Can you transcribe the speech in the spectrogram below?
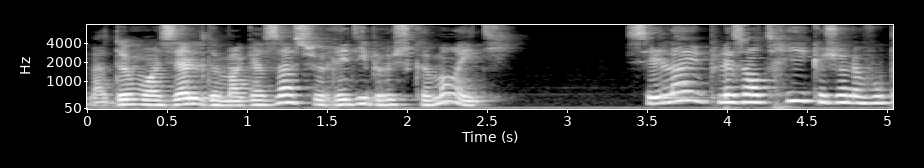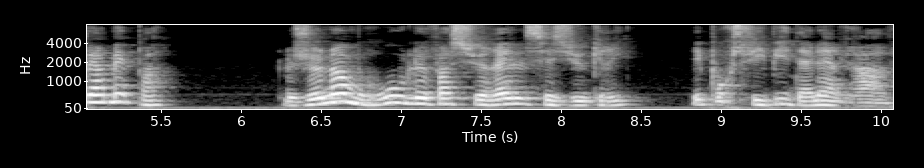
La demoiselle de magasin se raidit brusquement et dit C'est là une plaisanterie que je ne vous permets pas. Le jeune homme roux leva sur elle ses yeux gris et poursuivit d'un air grave.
